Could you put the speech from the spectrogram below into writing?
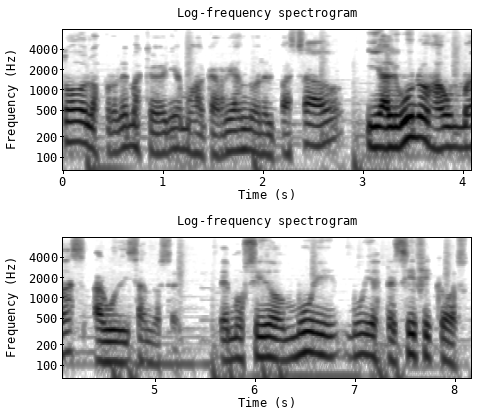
todos los problemas que veníamos acarreando en el pasado y algunos aún más agudizándose hemos sido muy, muy específicos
